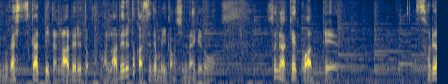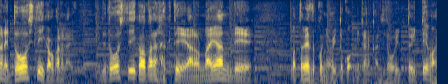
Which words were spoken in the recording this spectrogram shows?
昔使っていたラベルとか、まあ、ラベルとか捨ててもいいかもしれないけどそういうのは結構あってそれをねどうしていいかわからない。でどうしていいか分からなくてあの悩んで、まあ、とりあえずここに置いとこうみたいな感じで置いといて、まあ、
